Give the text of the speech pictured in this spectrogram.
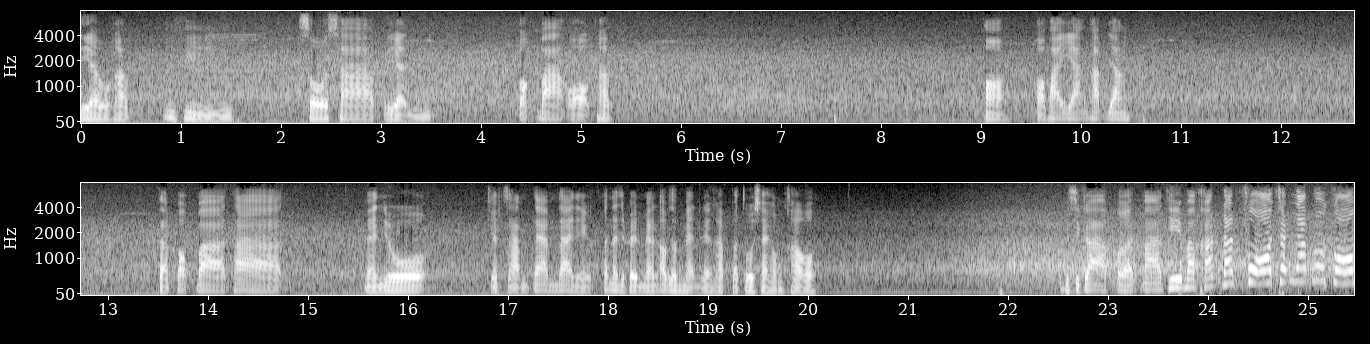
เดียวครับโซชาเปลี่ยนป็อกบาออกครับอ๋อขออภัยยังครับยัง แต่ป็อกบาถ้าแมนยู เก็บสามแต้มได้เนี่ยก็น่าจะเป็นแมนออฟเดอะแมตช์เลยครับ ประตูชัยของเขามิสิก้าเปิดมาที่มาคัดนัดฟอร์ชนะโอ้สอง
